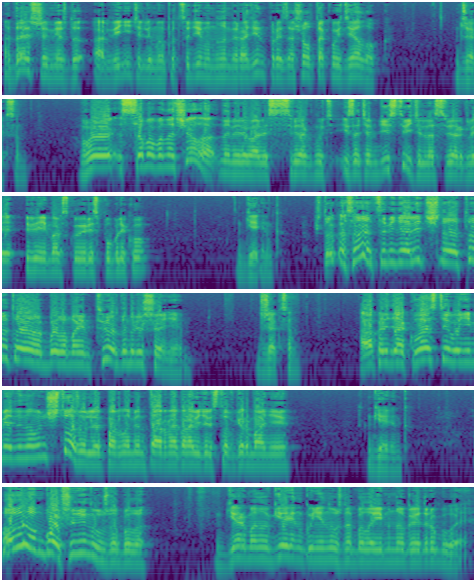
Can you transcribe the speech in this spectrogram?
А дальше между обвинителем и подсудимым номер один произошел такой диалог. Джексон. Вы с самого начала намеревались свергнуть и затем действительно свергли Веймарскую республику? Геринг. Что касается меня лично, то это было моим твердым решением. Джексон. А придя к власти, вы немедленно уничтожили парламентарное правительство в Германии. Геринг. Оно нам больше не нужно было. Герману Герингу не нужно было и многое другое.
